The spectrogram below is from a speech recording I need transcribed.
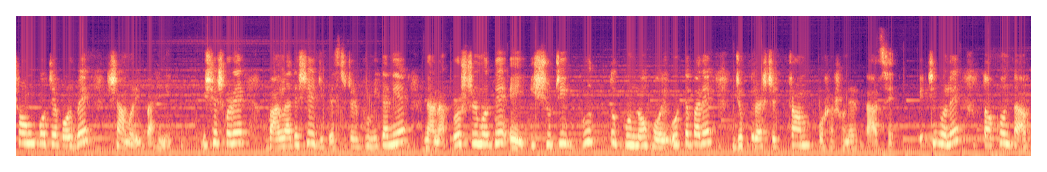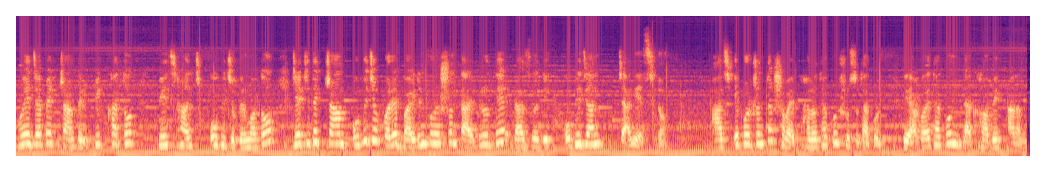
সংকটে পড়বে সামরিক বাহিনী। বিশেষ করে বাংলাদেশে ডিপ ভূমিকা নিয়ে নানা প্রশ্নের মধ্যে এই ইস্যুটি গুরুত্বপূর্ণ হয়ে উঠতে পারে যুক্তরাষ্ট্রের ট্রাম্প প্রশাসনের কাছে। এটি হলে তখন তা হয়ে যাবে ট্রাম্পের বিখ্যাত পিচ হান্ট অভিযোগের মতো, যেটিতে ট্রাম্প অভিযোগ করে বাইডেন প্রশাসন তার বিরুদ্ধে রাজনৈতিক অভিযান চালিয়েছিল। আজ এ পর্যন্ত সবাই ভালো থাকুন, সুস্থ থাকুন, নিরাপদে থাকুন, দেখা হবে আগামী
